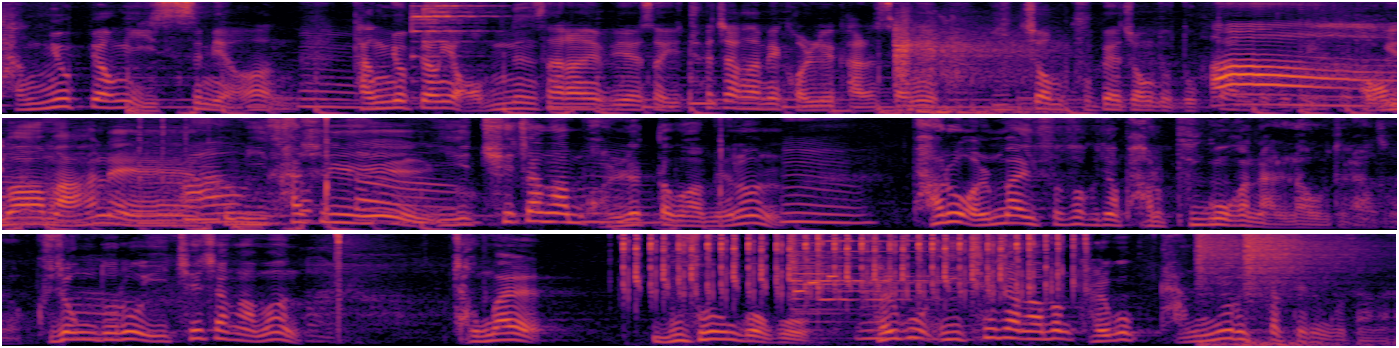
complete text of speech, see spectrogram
당뇨병이 있으면 음. 당뇨병이 없는 사람에 비해서 이 췌장암에 걸릴 가능성이 2.9배 정도 높다는 아. 거거든요. 어마어마하네. 아우, 그럼 이 무섭다. 사실 이 췌장암 걸렸다고 하면은 음. 바로 얼마 있어서 그냥 바로 부고가 날라오더라고요. 그 정도로 이 췌장암은 정말 무서운 거고 결국 이 췌장암은 결국 당뇨로 시작되는 거잖아요.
